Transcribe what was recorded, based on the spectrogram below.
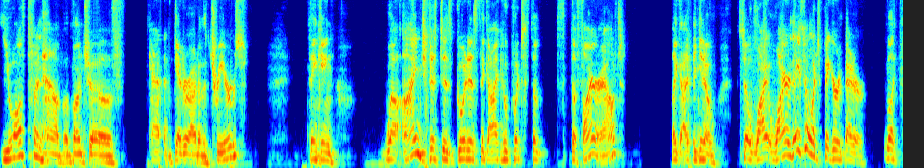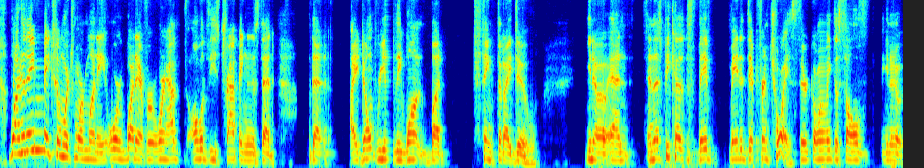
you often have a bunch of cat get her out of the treers, thinking, well, I'm just as good as the guy who puts the the fire out. Like I, you know, so why why are they so much bigger and better? Like why do they make so much more money or whatever, or have all of these trappings that that I don't really want but think that I do? You know, and and that's because they've made a different choice. They're going to solve, you know,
